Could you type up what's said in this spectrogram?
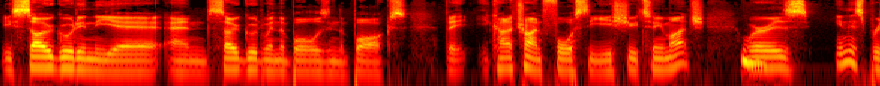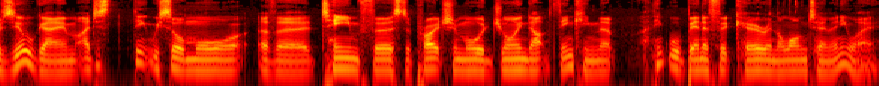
is so good in the air and so good when the ball is in the box that you kind of try and force the issue too much. Mm. Whereas in this Brazil game, I just think we saw more of a team first approach and more joined up thinking that I think will benefit Kerr in the long term anyway.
